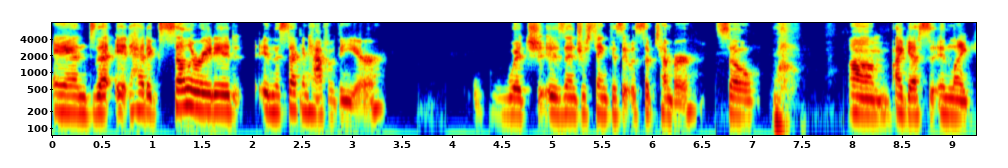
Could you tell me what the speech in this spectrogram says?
and that it had accelerated in the second half of the year, which is interesting because it was September. So, um, I guess in like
